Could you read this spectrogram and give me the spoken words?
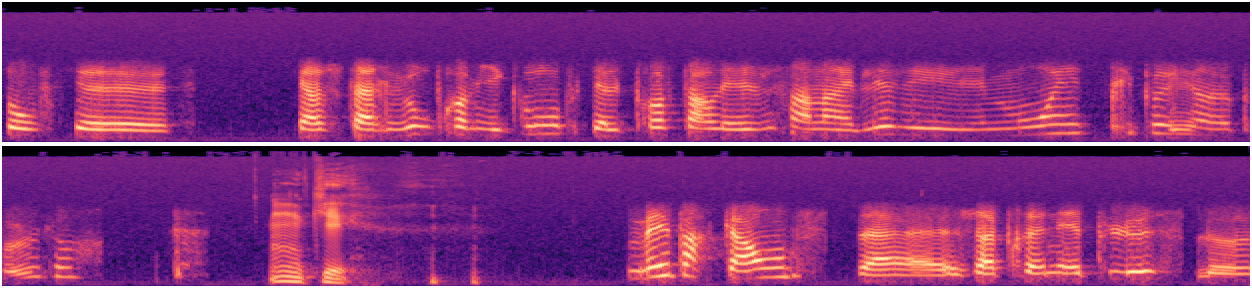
Sauf que quand je suis arrivée au premier cours et que le prof parlait juste en anglais, j'ai moins trippé un peu, là. OK. Mais par contre, j'apprenais plus là,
